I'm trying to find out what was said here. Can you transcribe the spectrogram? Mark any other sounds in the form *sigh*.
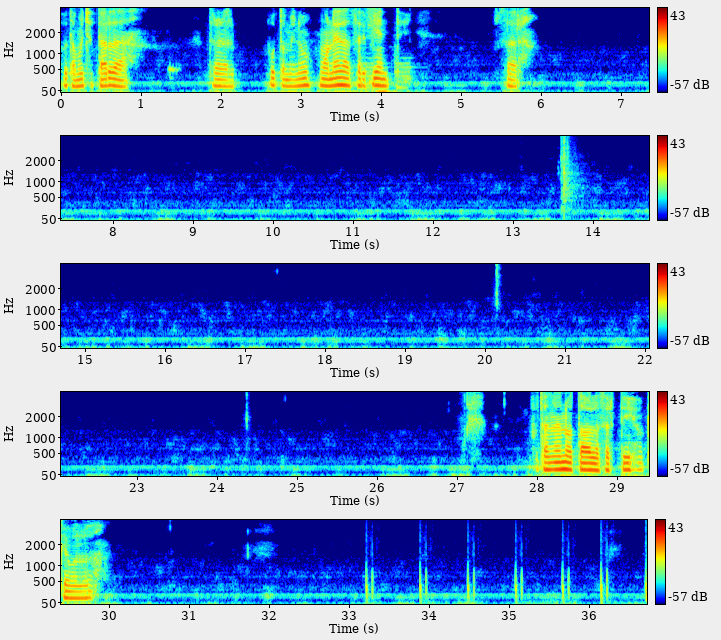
Puta, mucho tarda entrar al puto menú. Moneda serpiente. Usar. Puta, no he notado el acertijo, qué boludo.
